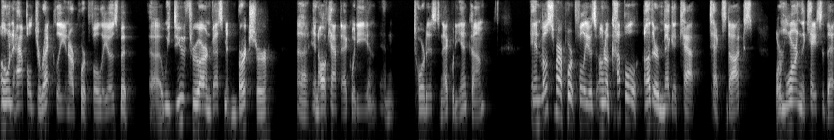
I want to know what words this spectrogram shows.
own Apple directly in our portfolios, but uh, we do through our investment in Berkshire uh, in all cap equity and, and Tortoise and equity income. And most of our portfolios own a couple other mega cap tech stocks, or more in the case of the,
